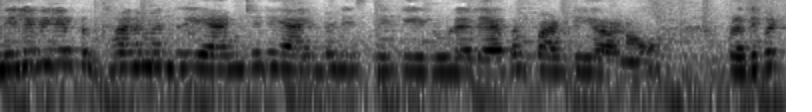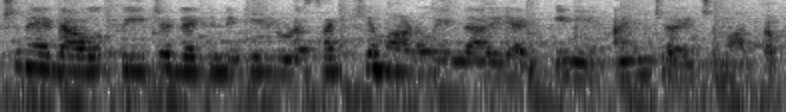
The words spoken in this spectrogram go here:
നിലവിലെ പ്രധാനമന്ത്രി ആന്റണി ആൽബനീസിന്റെ കീഴിലുള്ള ലേബർ പാർട്ടിയാണോ? പ്രതിപക്ഷ നേതാവ് പീറ്റർ ഡറ്റിന്റെ കീഴിലുള്ള സഖ്യമാണോ എന്നറിയാൻ ഇനി അഞ്ചാഴ്ച മാത്രം.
